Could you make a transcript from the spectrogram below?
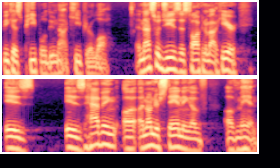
because people do not keep your law and that's what Jesus is talking about here is, is having a, an understanding of, of man,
